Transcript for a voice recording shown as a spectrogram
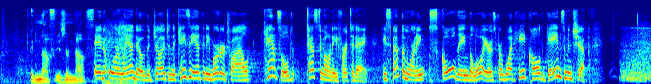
Enough is enough. In Orlando, the judge in the Casey Anthony murder trial canceled testimony for today. He spent the morning scolding the lawyers for what he called gamesmanship.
